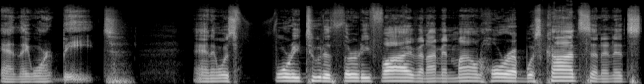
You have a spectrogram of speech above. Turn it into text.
and they weren't beat and it was 42 to 35 and i'm in mount horeb wisconsin and it's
